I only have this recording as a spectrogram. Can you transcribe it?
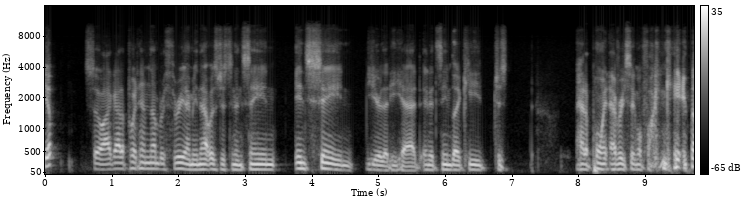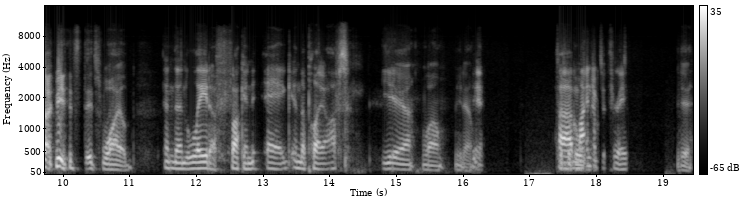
yep. So I got to put him number three. I mean, that was just an insane, insane year that he had, and it seemed like he just had a point every single fucking game. I mean, it's it's wild. And then laid a fucking egg in the playoffs. Yeah. Well, you know. Yeah. Uh, my number three, Yeah.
